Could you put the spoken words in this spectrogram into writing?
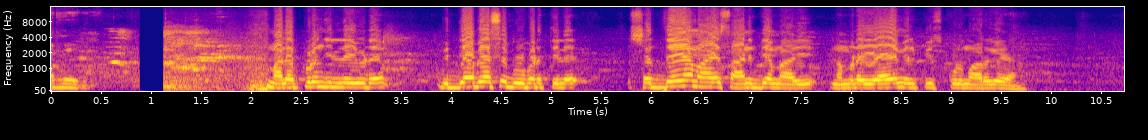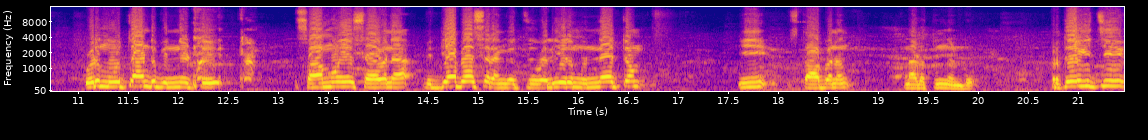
ആഗ്രഹിക്കുന്നു. മലപ്പുറം ജില്ലയുടെ വിദ്യാഭ്യാസ ഭൂപടത്തിൽ ശ്രദ്ധേയമായ സാന്നിധ്യമായി നമ്മുടെ A M L P school മാറുകയാണ്. ഒരു നൂറ്റാണ്ട് പിന്നിട്ട് സാമൂഹ്യ സേവന വിദ്യാഭ്യാസ രംഗത്ത് വലിയൊരു മുന്നേറ്റം ഈ സ്ഥാപനം നടത്തുന്നുണ്ട്. പ്രത്യേകിച്ച്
